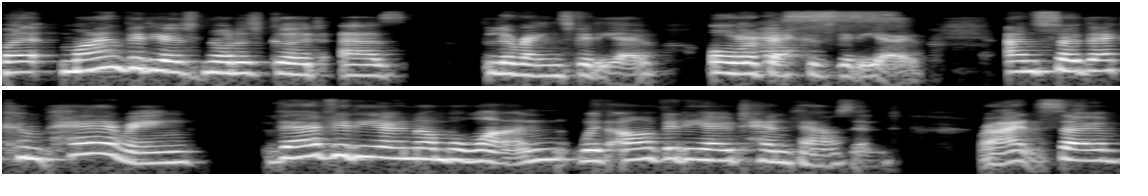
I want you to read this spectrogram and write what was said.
well, my video is not as good as Lorraine's video or Yes. Rebecca's video, and so they're comparing their video number one with our video ten thousand, right? So,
